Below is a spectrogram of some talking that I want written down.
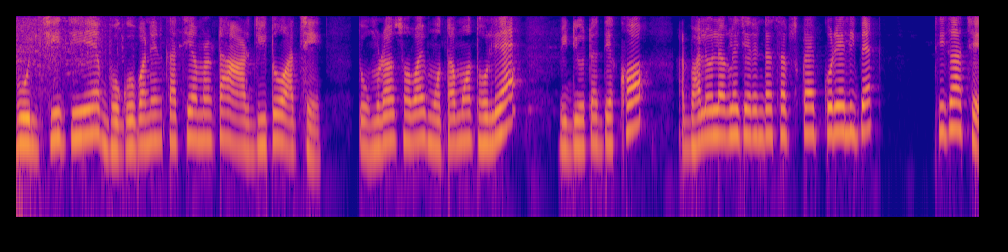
বলছি যে, ভগবানের কাছে আমার একটা আর্জিত আছে। তোমরা সবাই মতামত হলে ভিডিওটা দেখো, আর ভালো লাগলে চ্যানেলটা সাবস্ক্রাইব করে নিবে। ঠিক আছে?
